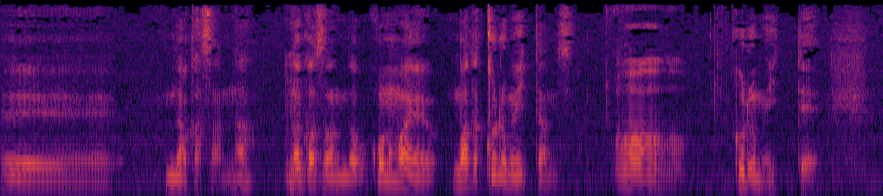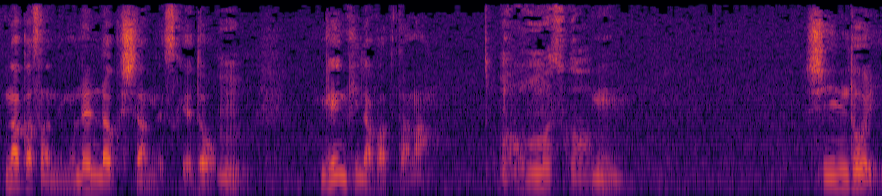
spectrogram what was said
えー、中さんな。うん。中さんだこの前また久留米行ったんですよ。久留米行って中さんにも連絡したんですけど、うん。元気なかったな。あほんまですか、うん。しんどい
